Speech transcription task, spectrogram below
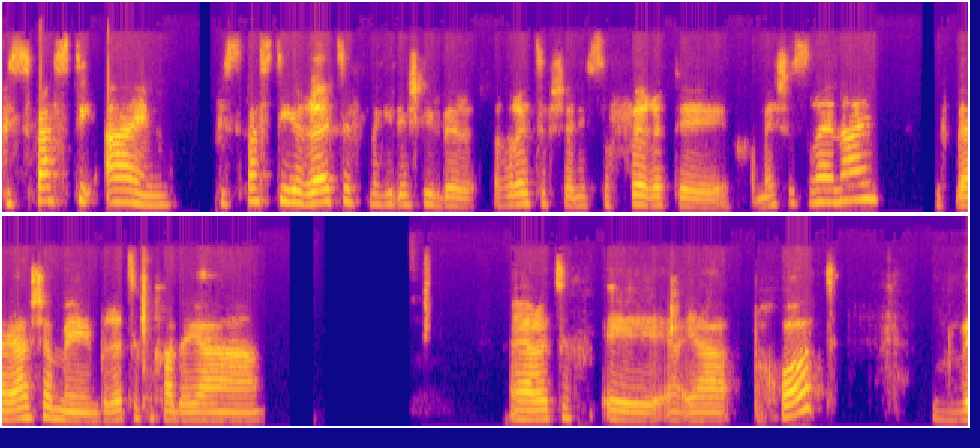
פספסתי עין, פספסתי רצף, נגיד יש לי ברצף שאני סופרת 15 עיניים, והיה שם, ברצף אחד היה, היה רצף, היה פחות, ו...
